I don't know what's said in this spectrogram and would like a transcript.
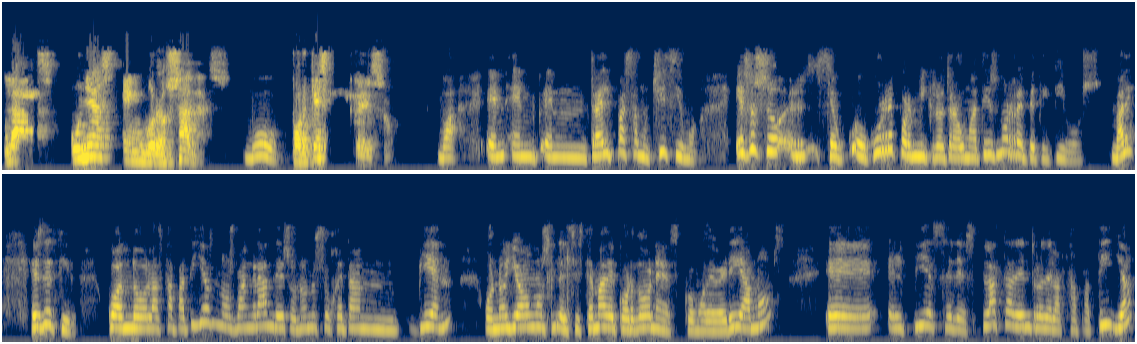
las uñas engrosadas. ¿Por qué sirve eso? En, en, trail pasa muchísimo. Eso se ocurre por microtraumatismos repetitivos, ¿vale? Es decir, cuando las zapatillas nos van grandes o no nos sujetan bien o no llevamos el sistema de cordones como deberíamos, eh, el pie se desplaza dentro de la zapatilla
